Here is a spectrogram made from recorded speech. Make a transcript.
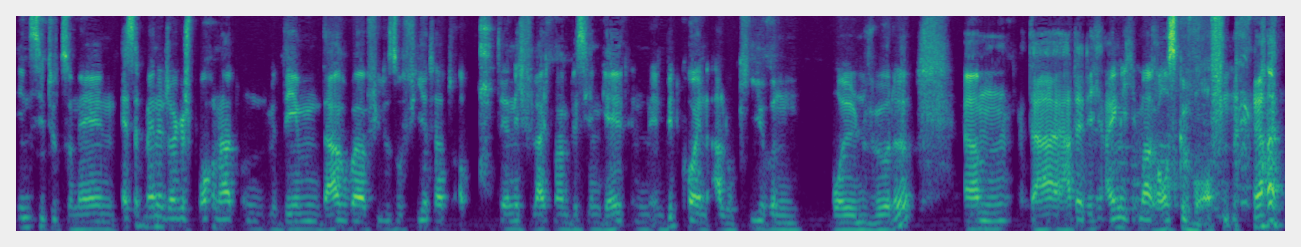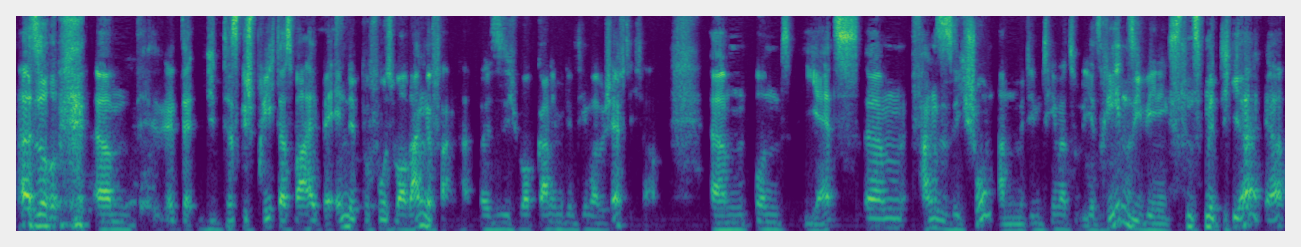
institutionellen Asset-Manager gesprochen hat und mit dem darüber philosophiert hat, ob der nicht vielleicht mal ein bisschen Geld in, in Bitcoin allokieren wollen würde, ähm, da hat er dich eigentlich immer rausgeworfen. Also ähm, das Gespräch, das war halt beendet, bevor es überhaupt angefangen hat, weil sie sich überhaupt gar nicht mit dem Thema beschäftigt haben. Ähm, und jetzt ähm, fangen sie sich schon an mit dem Thema zu, jetzt reden sie wenigstens mit dir ja?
